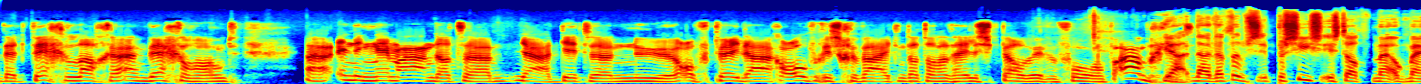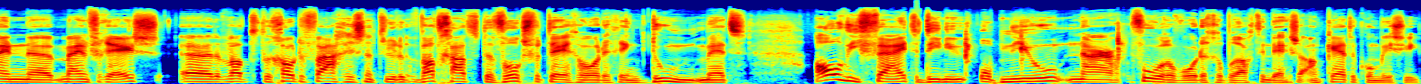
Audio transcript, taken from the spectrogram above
werd weggelachen en weggehoond. En ik neem aan dat ja, dit nu over twee dagen over is gewaaid. En dat dan het hele spel weer van vooraf aan begint. Ja, nou, dat is, precies is dat ook mijn, mijn vrees. wat de grote vraag is natuurlijk: wat gaat de volksvertegenwoordiging doen met al die feiten die nu opnieuw naar voren worden gebracht in deze enquêtecommissie?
